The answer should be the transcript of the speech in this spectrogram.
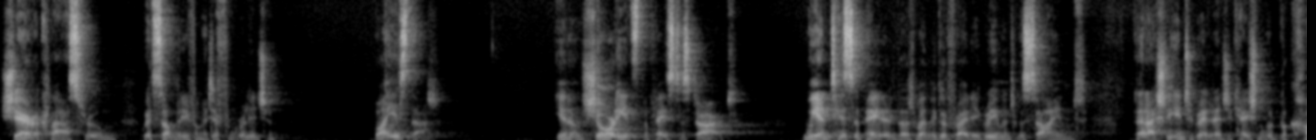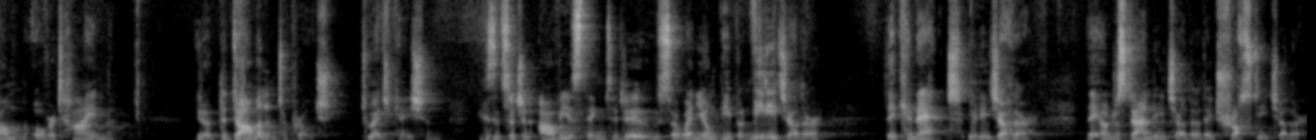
share a classroom with somebody from a different religion? Why is that? You know, surely it's the place to start. We anticipated that when the Good Friday Agreement was signed, that actually integrated education would become over time, you know, the dominant approach to education because it's such an obvious thing to do. So when young people meet each other, they connect with each other, they understand each other, they trust each other.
